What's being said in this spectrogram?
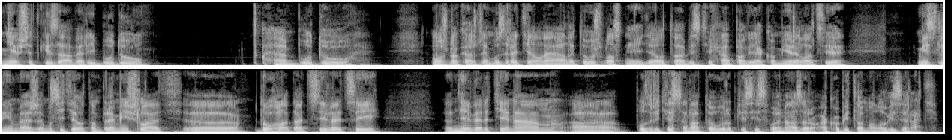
Nie všetky závery budú, budú možno každému zretelné, ale to už vlastne ide o to, aby ste chápali, ako my relácie myslíme, že musíte o tom premýšľať, e, dohľadať si veci, neverte nám a pozrite sa na to, urobte si svoj názor, ako by to malo vyzerať.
